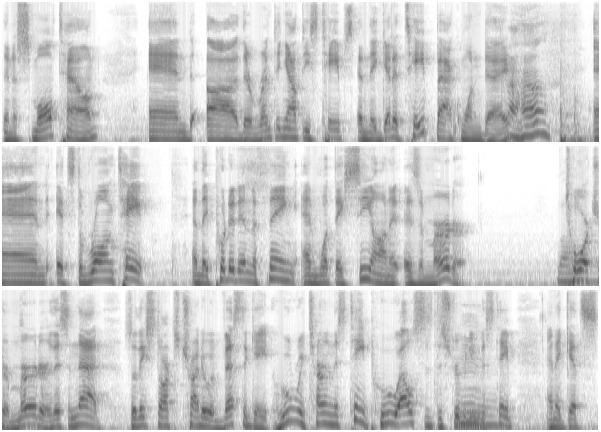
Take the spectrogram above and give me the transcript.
in a small town. And uh, they're renting out these tapes, and they get a tape back one day, Huh? and it's the wrong tape, and they put it in the thing, and what they see on it is a murder torture, murder, this and that. So they start to try to investigate who returned this tape, who else is distributing this tape, and it gets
